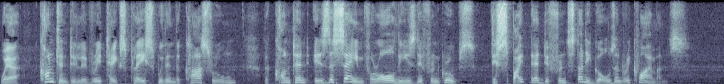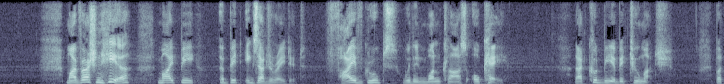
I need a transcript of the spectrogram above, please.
where content delivery takes place within the classroom, the content is the same for all these different groups, despite their different study goals and requirements. My version here might be a bit exaggerated. Five groups within one class, okay. That could be a bit too much. But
